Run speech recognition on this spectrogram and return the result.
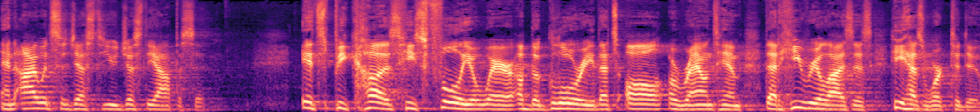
And I would suggest to you just the opposite. It's because he's fully aware of the glory that's all around him that he realizes he has work to do.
